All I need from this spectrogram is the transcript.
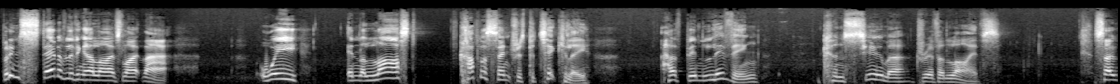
But instead of living our lives like that, we, in the last couple of centuries particularly, have been living consumer driven lives. So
